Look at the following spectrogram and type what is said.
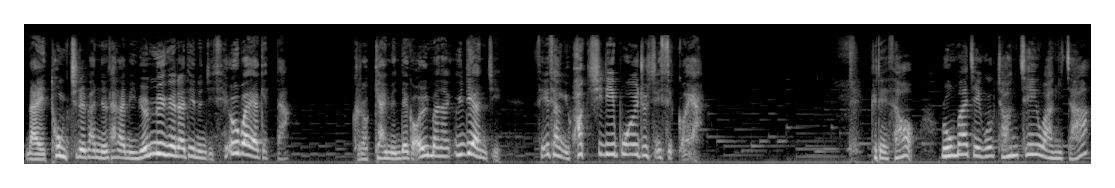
나의 통치를 받는 사람이 몇 명이나 되는지 세어봐야겠다. 그렇게 하면 내가 얼마나 위대한지 세상이 확실히 보여줄 수 있을 거야. 그래서 로마 제국 전체의 왕이자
